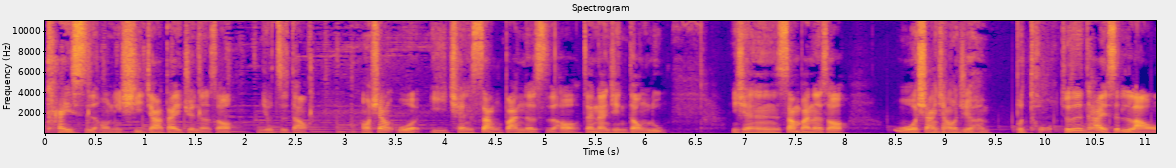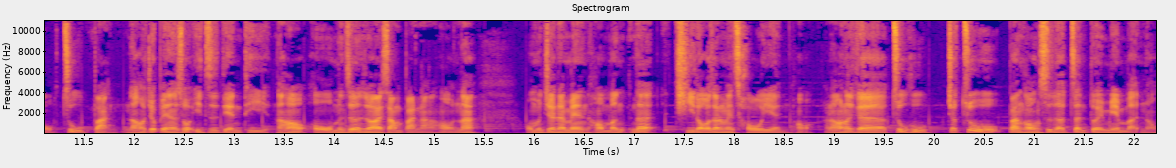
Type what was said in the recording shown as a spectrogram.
开始哦，你携家带眷的时候，你就知道哦。像我以前上班的时候，在南京东路，以前上班的时候，我想一想，我觉得很不妥，就是它也是老住办，然后就变成说一支电梯，然后、哦、我们真的就在上班啦。哦，那。我们就在那边好门那骑楼在那边抽烟哦，然后那个住户就住办公室的正对面门哦，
